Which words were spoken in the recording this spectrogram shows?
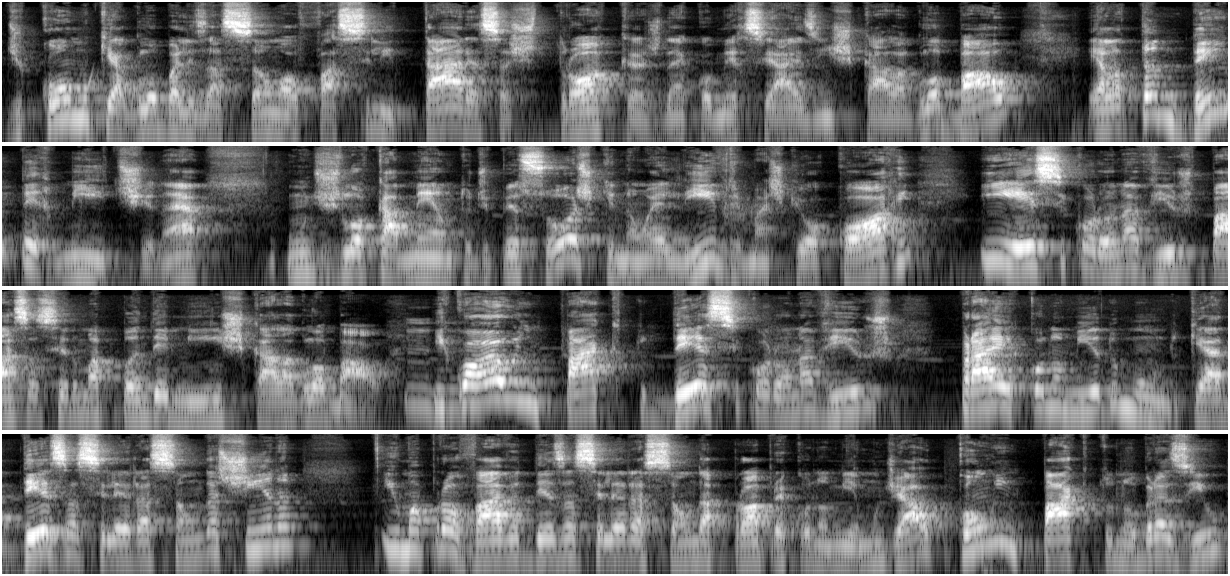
de como que a globalização, ao facilitar essas trocas né, comerciais em escala global, ela também permite né, um deslocamento de pessoas, que não é livre, mas que ocorre, e esse coronavírus passa a ser uma pandemia em escala global. Uhum. E qual é o impacto desse coronavírus para a economia do mundo, que é a desaceleração da China e uma provável desaceleração da própria economia mundial, com impacto no Brasil,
